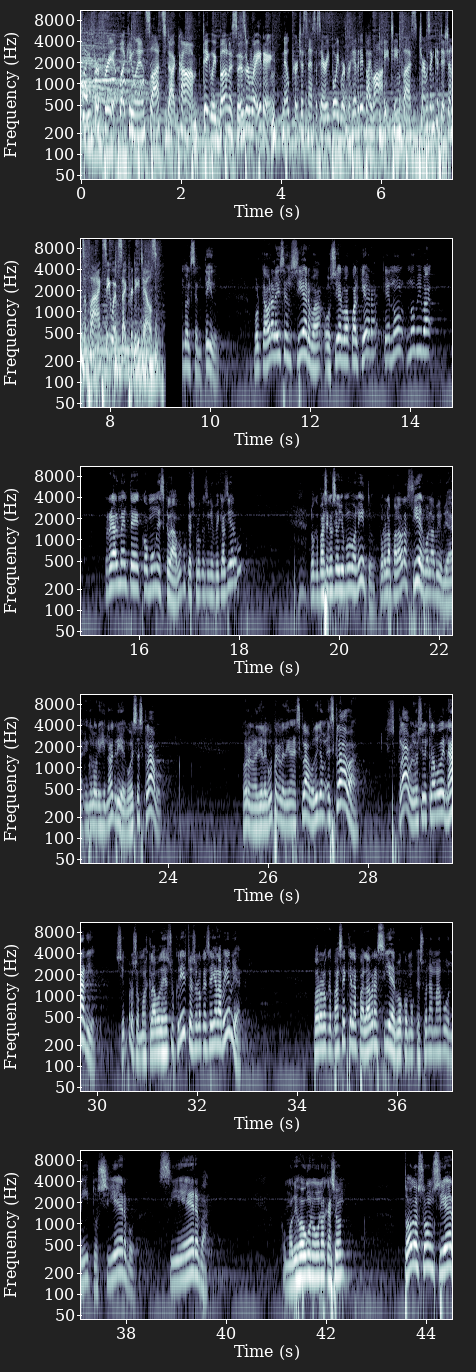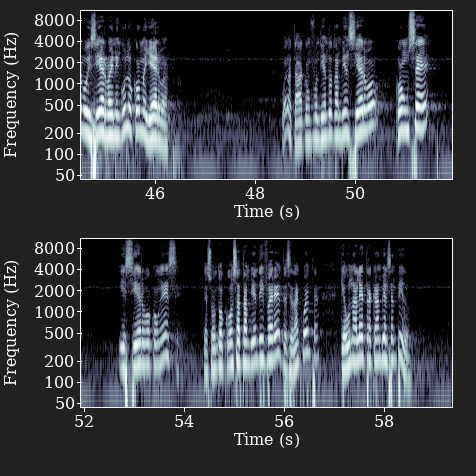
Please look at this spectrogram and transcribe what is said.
Play for free at LuckyLandSlots.com. Daily bonuses are waiting. No purchase necessary. Void where prohibited by law. 18 plus. Terms and conditions apply. See website for details. el sentido. Porque ahora le dicen sierva o siervo a cualquiera que no, no viva realmente como un esclavo, porque eso es lo que significa siervo. Lo que pasa es que se oye muy bonito, pero la palabra siervo en la Biblia, en el original griego, es esclavo. Pero a nadie le gusta que le digan esclavo. Digan, esclava. Esclavo, yo no soy esclavo de nadie. Sí, pero somos esclavos de Jesucristo, eso es lo que enseña la Biblia. Pero lo que pasa es que la palabra siervo como que suena más bonito, siervo, sierva. Como dijo uno en una ocasión, todos son siervos y siervas y ninguno come hierba. Bueno, estaba confundiendo también siervo con C y siervo con S, que son dos cosas también diferentes. ¿Se dan cuenta? Que una letra cambia el sentido.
